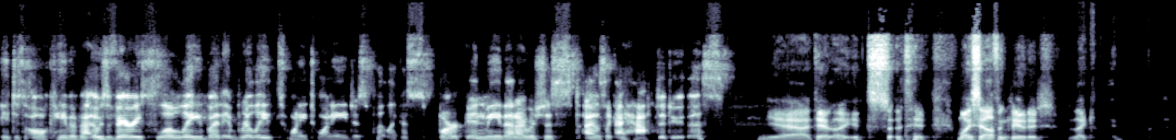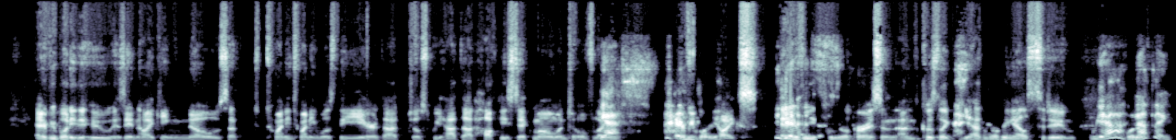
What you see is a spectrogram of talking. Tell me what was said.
it just all came about. It was very slowly, but it really 2020 just put like a spark in me that I was just I was like I have to do this. Yeah, it's myself included. Like everybody who is in hiking knows that 2020 was the year that just we had that hockey stick moment of like yes. Everybody hikes, yes. every single person, and because like you had nothing else to do. Yeah, but nothing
